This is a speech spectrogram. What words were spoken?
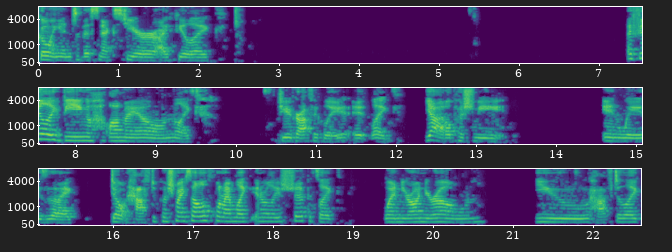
going into this next year, I feel like I feel like being on my own, like geographically, it like yeah, it'll push me in ways that I don't have to push myself when I'm like in a relationship. It's like when you're on your own, you have to like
